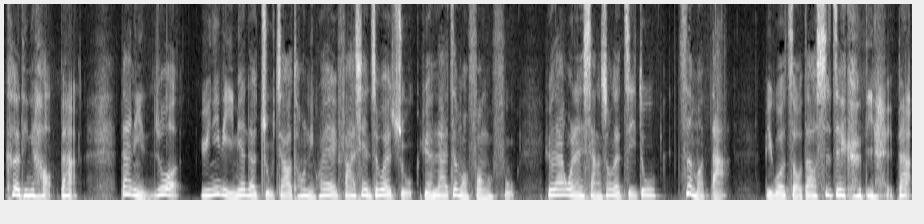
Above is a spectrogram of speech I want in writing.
客厅好大。但你若与你里面的主交通，你会发现这位主原来这么丰富，原来我能享受的基督这么大，比我走到世界各地还大。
